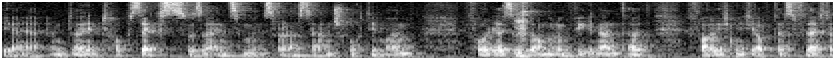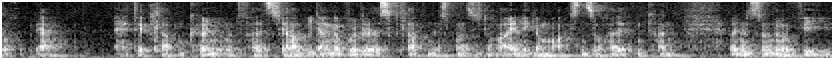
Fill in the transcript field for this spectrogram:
der, unter den Top 6 zu sein, zumindest war das der Anspruch, den man vor der Saison irgendwie genannt hat, frage ich mich, ob das vielleicht auch ja, hätte klappen können und falls ja, wie lange würde das klappen, dass man sich noch einigermaßen so halten kann. Wenn uns dann irgendwie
